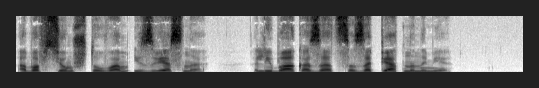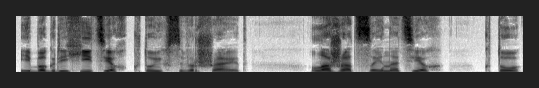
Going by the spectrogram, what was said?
обо всем, что вам известно, либо оказаться запятнанными, ибо грехи тех, кто их совершает, ложатся и на тех, кто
